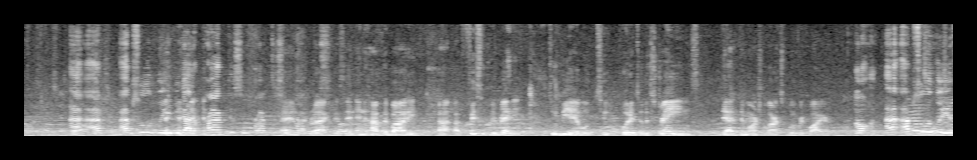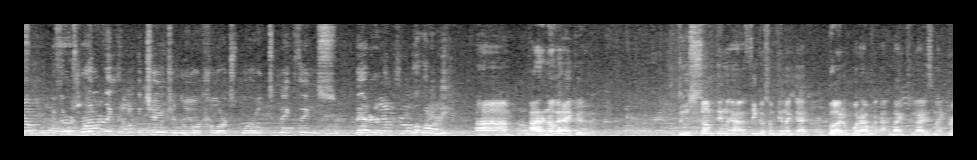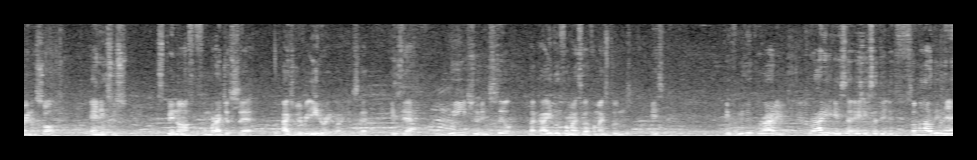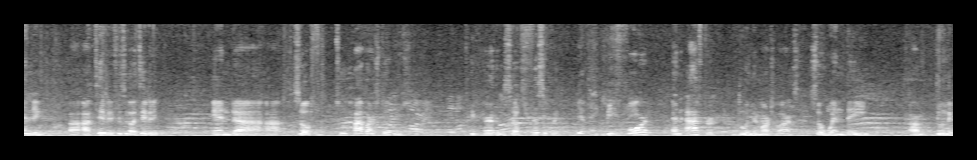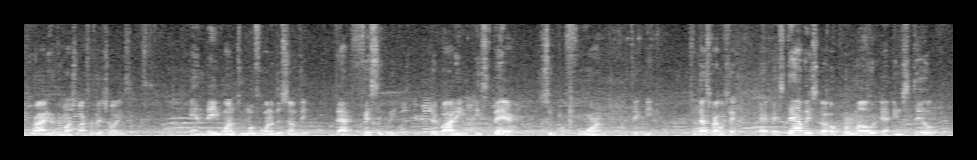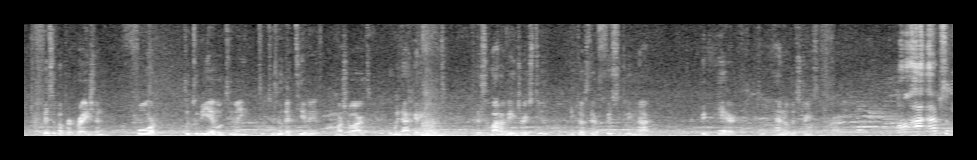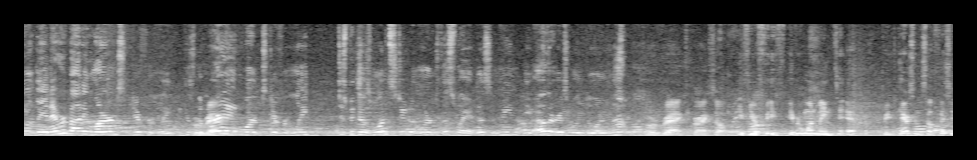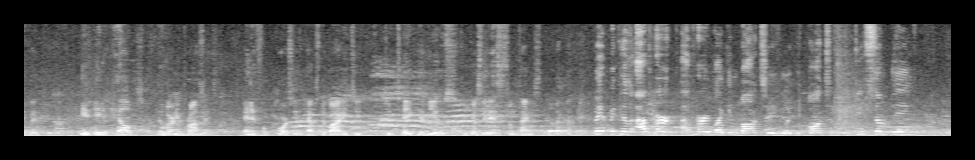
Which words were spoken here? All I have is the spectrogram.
Absolutely, you got to practice and practice and, And practice, and, and have the body uh, uh, physically ready to be able to put it to the strains that the martial arts will require. Oh, absolutely. If, if there was one thing that you could change in the martial arts world to make things better, what would it be? Um, I don't know that I could do something, uh, think of something like that, but what I would like to add is my grain of salt, and it's just spin off from what I just said. Actually, reiterate what I just said is that we should instill, like I do for myself and my students, is if we do karate, karate is a, is a somehow demanding uh, activity, physical activity, and uh, uh, so to have our students prepare themselves physically Yeah. before and after doing their martial arts. So when they are doing the karate or the martial arts of their choice, and they want to move want to do something that physically their body is there to perform the technique. So that's what I would say. Establish or promote, uh, instill physical preparation for to, to be able to, to to do the activity of martial arts without getting hurt. There's a lot of injuries too because they're physically not prepared to handle the strains of karate. Oh, I, absolutely, and everybody learns differently because the brain works differently. Just because one student learns this way, it doesn't mean the other is going to learn that way. Correct, correct. So if you're if everyone maintain, uh, prepares himself physically, it, it helps the learning process, and it, of course it helps the body to to take the abuse because it is sometimes. But because I've heard, I've heard like in boxing, like in boxing, you do something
